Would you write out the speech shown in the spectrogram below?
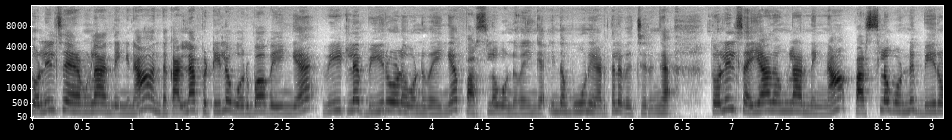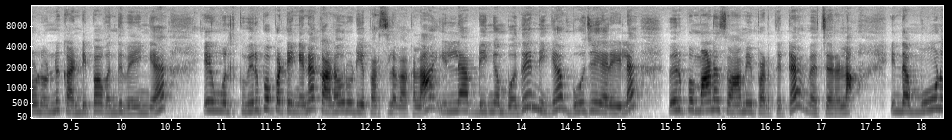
தொழில் செய்கிறவங்களா இருந்தீங்கன்னா அந்த கல்லாப்பட்டியில் ஒரு ரூபா வைங்க. வீட்டில் பீரோவில் ஒன்று வைங்க பர்ஸில் ஒன்று வைங்க. இந்த மூணு இடத்துல வச்சுருங்க. தொழில் செய்யாதவங்களா இருந்தீங்கன்னா பர்ஸில் ஒன்று பீரோவில் ஒன்று கண்டிப்பாக வந்து வைங்க. உங்களுக்கு விருப்பப்பட்டீங்கன்னா கணவருடைய பர்ஸில் வைக்கலாம். இல்லை அப்படிங்கும்போது நீங்கள் பூஜை அறையில் விருப்பமான சுவாமி படத்திட்ட வச்சிடலாம். இந்த மூணு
